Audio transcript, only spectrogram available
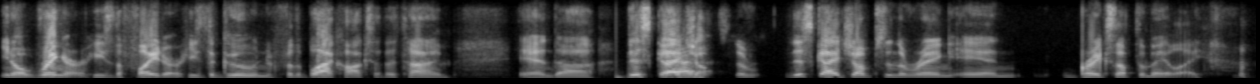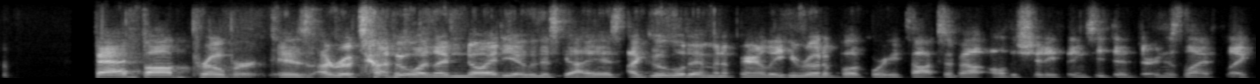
you know, ringer. He's the fighter. He's the goon for the Blackhawks at the time. And uh, this guy Bad- jumps the this guy jumps in the ring and breaks up the melee. Bad Bob Probert is, I wrote down who it was. I have no idea who this guy is. I Googled him, and apparently he wrote a book where he talks about all the shitty things he did during his life, like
